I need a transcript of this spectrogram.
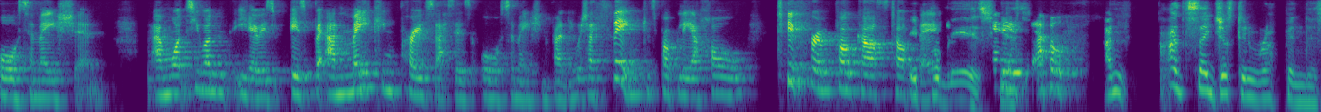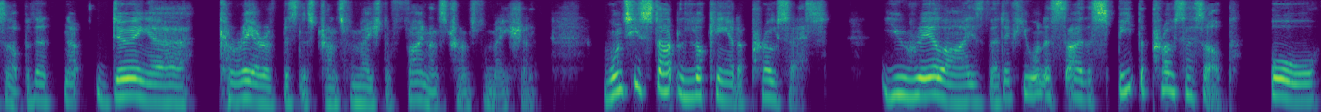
automation and once you un, you know is is and making processes automation friendly which i think is probably a whole different podcast topic it probably is yes. and I'd say just in wrapping this up, that you know, doing a career of business transformation, of finance transformation, once you start looking at a process, you realize that if you want to either speed the process up or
